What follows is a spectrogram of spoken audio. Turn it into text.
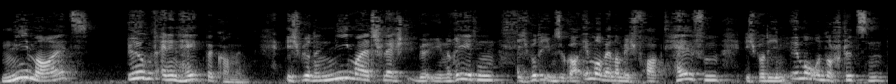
niemals irgendeinen Hate bekommen. Ich würde niemals schlecht über ihn reden. Ich würde ihm sogar immer, wenn er mich fragt, helfen. Ich würde ihn immer unterstützen,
